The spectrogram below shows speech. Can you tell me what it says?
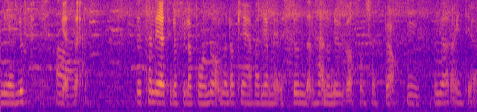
mer luft ska Ja, jag säga. Det tenderar till att fylla på ändå men då kan jag välja mer i stunden här och nu vad som känns bra mm. att göra och inte göra.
